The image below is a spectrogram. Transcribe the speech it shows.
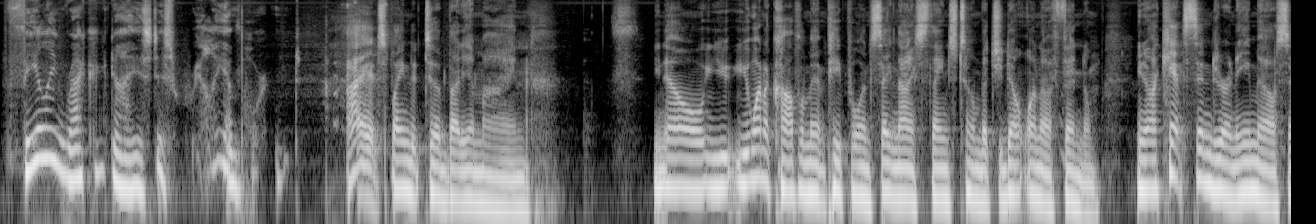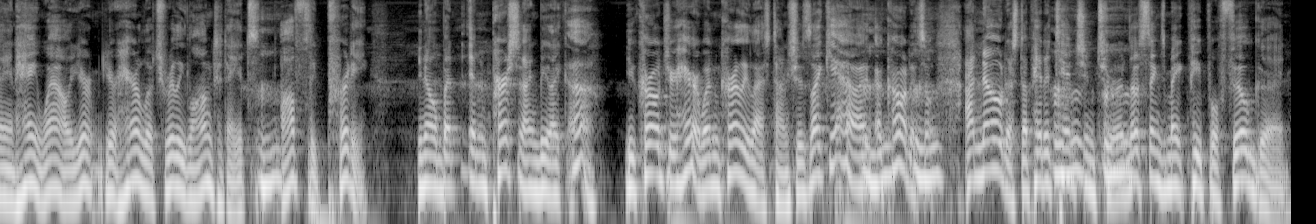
Feeling recognized is really important. I explained it to a buddy of mine. You know, you, you want to compliment people and say nice things to them, but you don't want to offend them. You know, I can't send her an email saying, "Hey, wow, your your hair looks really long today. It's awfully pretty." You know, but in person, I can be like, "Ah, you curled your hair. It wasn't curly last time." She was like, "Yeah, I, I mm-hmm, curled it." So mm-hmm. I noticed. I paid mm-hmm, attention to her. Those things make people feel good.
